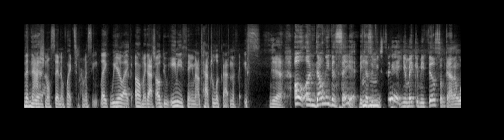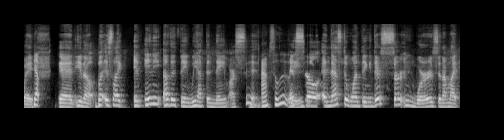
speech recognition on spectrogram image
the Yeah. national sin of white supremacy. Like we are Yeah. like, oh my gosh, I'll do anything not to have to look that in the face. Yeah. Oh, and don't even say it because if Mhm. you say it, you're making me feel some kind of way. Yep, And you know, but it's like in any other thing, we have to name our sin. And absolutely. so, and that's the one thing. There's certain words that I'm like,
